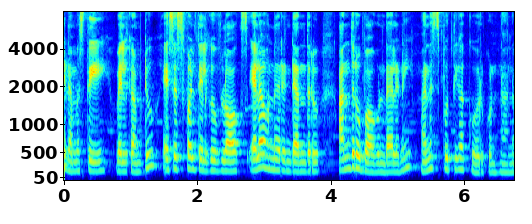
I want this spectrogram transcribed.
అందరికీ నమస్తే. వెల్కమ్ టు ఎస్ఎస్ఫల్ తెలుగు వ్లాగ్స్. ఎలా ఉన్నారండి అందరూ? అందరూ బాగుండాలని మనస్ఫూర్తిగా కోరుకుంటున్నాను.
